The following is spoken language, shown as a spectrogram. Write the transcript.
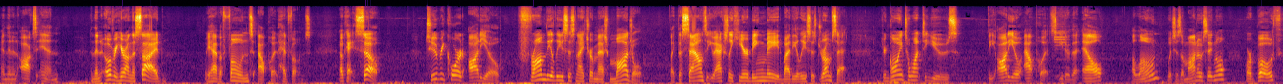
and then an aux in. And then over here on the side, we have a phone's output, headphones. Okay, so to record audio from the Alesis Nitro Mesh module, like the sounds that you actually hear being made by the Alesis drum set, you're going to want to use the audio outputs, either the L alone, which is a mono signal, or both,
